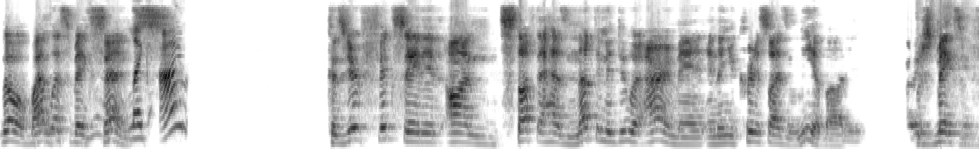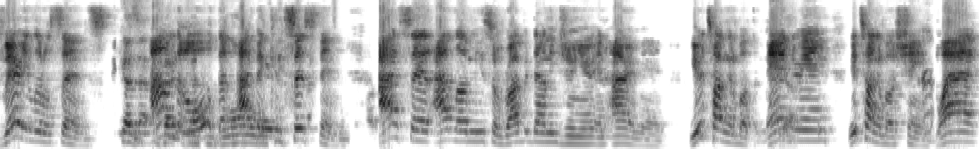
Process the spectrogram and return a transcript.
No, my list makes yeah, sense. Like I'm. Because you're fixated on stuff that has nothing to do with Iron Man, and then you're criticizing me about it, which makes very little sense. because I- I'm the old. blown I've been consistent. I said I love me some Robert Downey Jr. and Iron Man. You're talking about the Mandarin. You're talking about Shane Black.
